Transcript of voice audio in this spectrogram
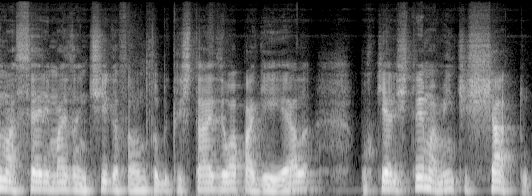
uma série mais antiga falando sobre cristais, eu apaguei ela porque era extremamente chato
